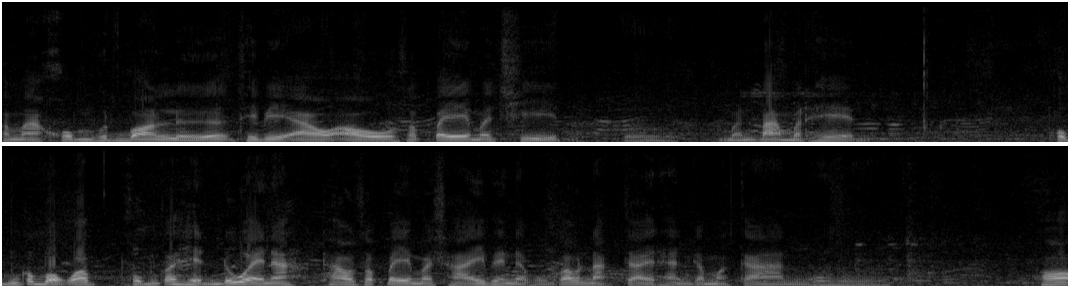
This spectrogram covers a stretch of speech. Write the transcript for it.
สมาคมฟุตบอลหรือ TPL เอาสเปรย์มาฉีด อืมเหมือนต่างประเทศ ผมก็บอกว่าผมก็เห็นด้วยนะถ้าเอาสเปรย์มาใช้เพียงแต่ผมก็หนักใจแทนกรรมการอือฮึเพราะ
